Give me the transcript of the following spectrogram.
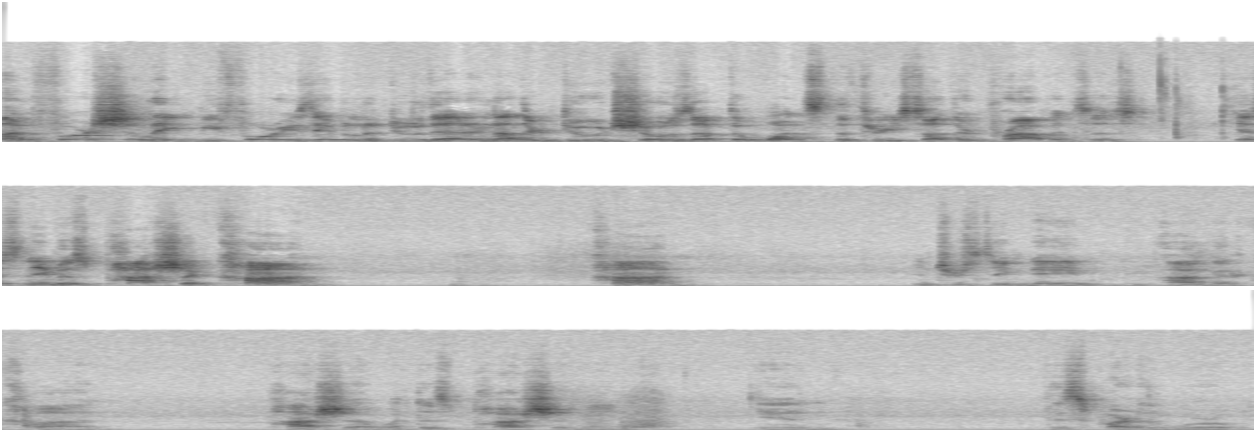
unfortunately, before he's able to do that, another dude shows up that wants the three southern provinces. His name is Pasha Khan. Khan. Interesting name, Aga Khan. Pasha, what does Pasha mean in this part of the world?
